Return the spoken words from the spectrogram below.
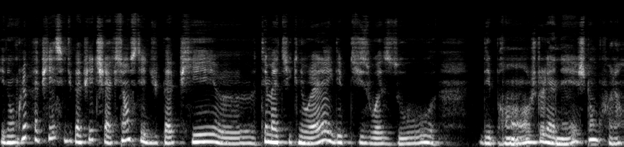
Et donc le papier, c'est du papier de chez Action, c'était du papier euh, thématique Noël avec des petits oiseaux, des branches, de la neige, donc voilà.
